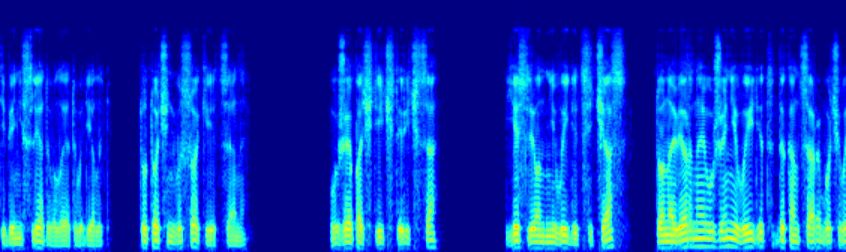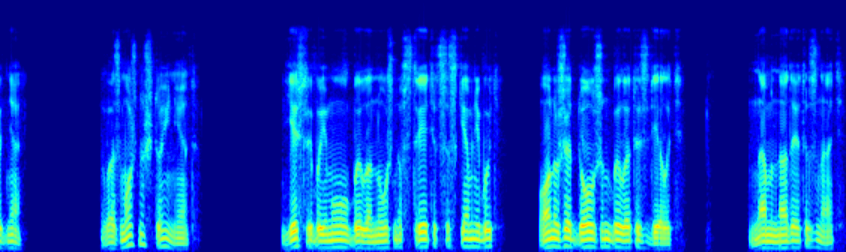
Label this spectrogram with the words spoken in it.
«Тебе не следовало этого делать. Тут очень высокие цены. Уже почти четыре часа. Если он не выйдет сейчас, то, наверное, уже не выйдет до конца рабочего дня. Возможно, что и нет. Если бы ему было нужно встретиться с кем-нибудь, он уже должен был это сделать. Нам надо это знать».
